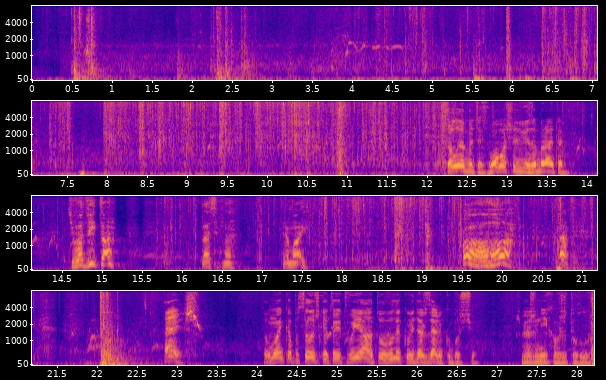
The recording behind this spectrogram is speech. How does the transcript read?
Що либитесь? Вова ще дві забирайте. Чого дві, та? Лесик, на, тримай. Ого! Ей! То маленька посилочка то і твоя, а ту велику віддаш зельнику борщу. Щоб я вже не їхав вже ту глуш.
